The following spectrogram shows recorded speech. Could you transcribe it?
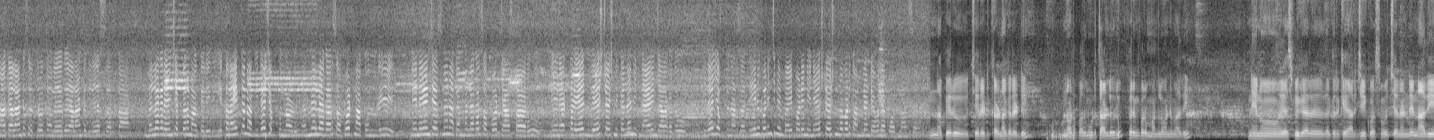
నాకు ఎలాంటి శత్రుత్వం లేదు ఎలాంటిది లేదు సార్. ఎమ్మెల్యే గారు ఏం చెప్పారో మాకు తెలియదు ఇతనైతే నాకు ఇదే చెప్తున్నాడు. ఎమ్మెల్యే గారు సపోర్ట్ నాకు ఉంది నేనేం చేసినా నాకు ఎమ్మెల్యే గారు సపోర్ట్ చేస్తారు. నేను ఎక్కడ ఏ నువ్వు ఏ స్టేషన్కి వెళ్ళినా నీకు న్యాయం జరగదు. ఇదే చెప్తున్నాడు సార్. దీని గురించి నేను భయపడి నేను ఏ స్టేషన్లో కూడా కంప్లైంట్ ఇవ్వలేకపోతున్నాను సార్. నా పేరు చేరెడ్డి కరుణాకర్ రెడ్డి. నూట పదమూడు తాళ్ళూరు పెరంగపురం మండలం అండి మాది. నేను ఎస్పీ గారి దగ్గరికి అర్జీ కోసం వచ్చానండి. నాది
